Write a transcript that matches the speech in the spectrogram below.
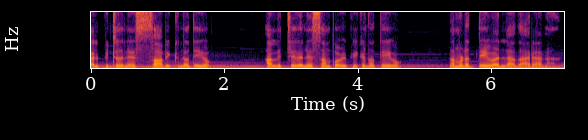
കൽപ്പിച്ചതിനെ സ്ഥാപിക്കുന്ന ദൈവം അറിച്ചതിനെ സംഭവിപ്പിക്കുന്ന ദൈവം നമ്മുടെ ദൈവമല്ലാതെ ആരാണ്?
